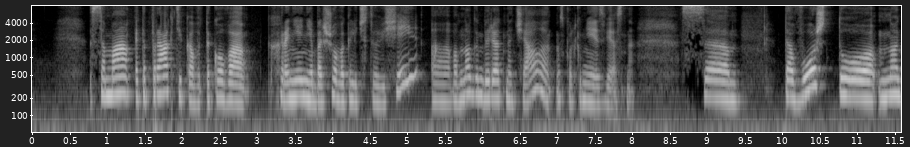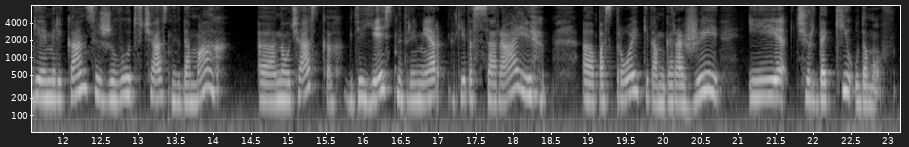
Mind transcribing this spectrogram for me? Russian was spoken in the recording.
Сама эта практика вот такого хранения большого количества вещей э, во многом берет начало, насколько мне известно, с того, что многие американцы живут в частных домах, э, на участках, где есть, например, какие-то сараи, э, постройки, там гаражи и чердаки у домов.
